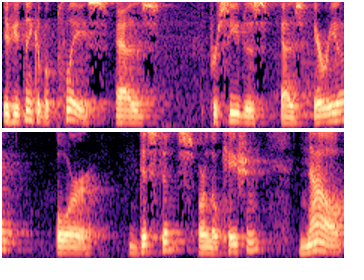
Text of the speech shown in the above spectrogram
If you think of a place as perceived as, as area or distance or location, now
